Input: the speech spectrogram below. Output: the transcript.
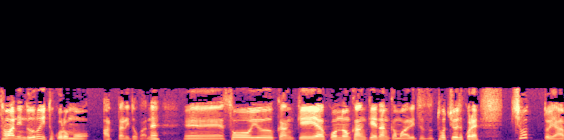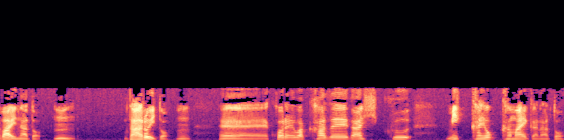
たまにぬるいところもあったりとかね、えーそういう関係、エアコンの関係なんかもありつつ、途中でこれ、ちょっとやばいなと、うん、だるいと、うん、えーこれは風がひく3日4日前かなと。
